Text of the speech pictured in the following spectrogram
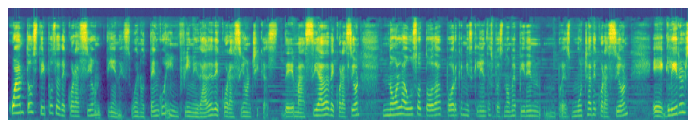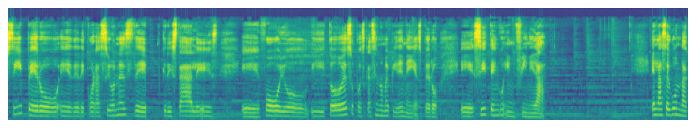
¿Cuántos tipos de decoración tienes? Bueno, tengo infinidad de decoración, chicas. Demasiada decoración. No la uso toda porque mis clientes pues no me piden pues mucha decoración. Eh, glitter sí, pero eh, de decoraciones de cristales, eh, foil y todo eso pues casi no me piden ellas. Pero sí tengo infinidad. En la segunda,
